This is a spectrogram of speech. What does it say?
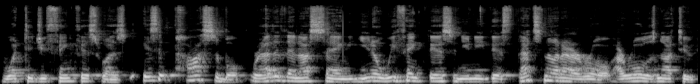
What did you think this was? Is it possible? Rather than us saying, you know, we think this and you need this, that's not our role. Our role is not to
